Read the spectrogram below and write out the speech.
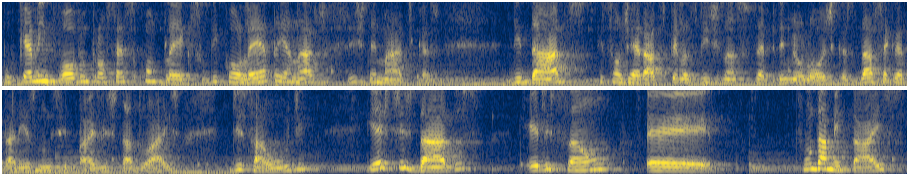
porque ela envolve um processo complexo de coleta e análise sistemáticas de dados que são gerados pelas vigilâncias epidemiológicas das secretarias municipais e estaduais de saúde. E estes dados, eles são é, fundamentais,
